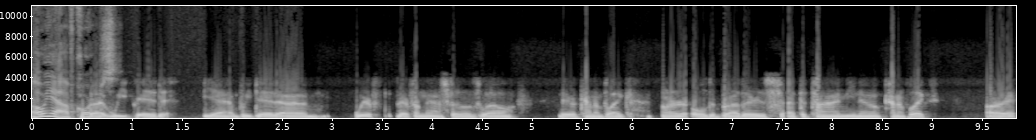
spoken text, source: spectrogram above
oh yeah, of course. but we did yeah we did um we're they're from nashville as well they were kind of like our older brothers at the time you know kind of like our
